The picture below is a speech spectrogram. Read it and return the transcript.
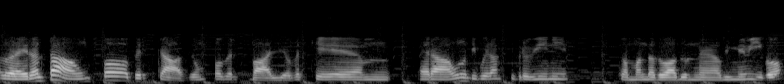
Allora, in realtà un po' per caso, un po' per sbaglio, perché um, era uno di quei tanti provini che ho mandato ad un, ad un mio amico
